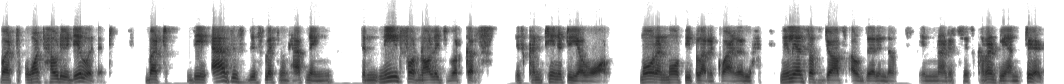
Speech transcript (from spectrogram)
But what? How do you deal with it? But the as this displacement happening, the need for knowledge workers is continue to evolve. More and more people are required. Millions of jobs out there in the in United States currently unfilled.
